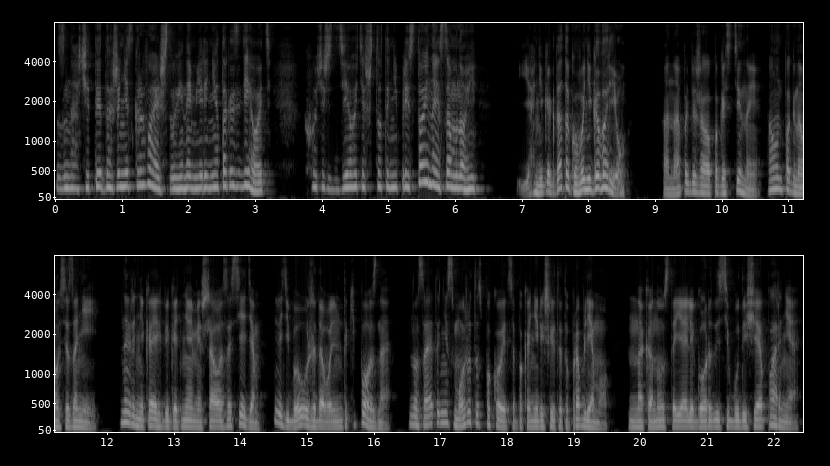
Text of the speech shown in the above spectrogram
«Значит, ты даже не скрываешь свои намерения так сделать. Хочешь сделать что-то непристойное со мной?» Я никогда такого не говорил. Она побежала по гостиной, а он погнался за ней. Наверняка их беготня мешала соседям, ведь было уже довольно-таки поздно. Но Сайта не сможет успокоиться, пока не решит эту проблему. На кону стояли гордость и будущее парня.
